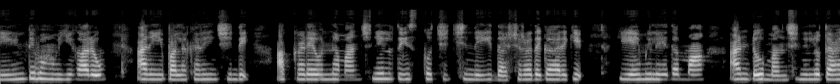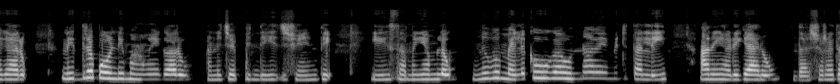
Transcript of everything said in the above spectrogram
ఏంటి మామయ్య గారు అని పలకరించింది. అక్కడే ఉన్న మంచినీళ్ళు తీసుకొచ్చిచ్చింది దశరథ గారికి. ఏమీ లేదమ్మా అంటూ మంచినీళ్ళు తాగారు. నిద్రపోండి మామయ్య గారు అని చెప్పింది జయంతి. ఈ సమయంలో నువ్వు మెలకువగా ఉన్నావేమిటి తల్లి అని అడిగారు దశరథ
